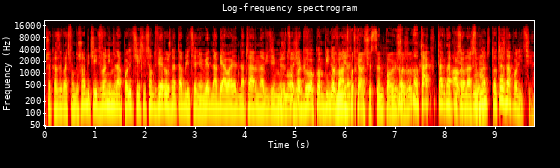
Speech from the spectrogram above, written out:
przekazywać funduszowi, czyli dzwonimy na policję, jeśli są dwie różne tablice, nie wiem, jedna biała, jedna czarna, widzimy, że No coś tak, było kombinowane. Nie spotkałem się z tym, powiem No, szczerze. no tak, tak napisał Ale- nasz mhm. słuchacz. To też na policję.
